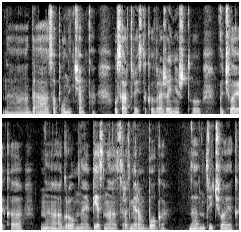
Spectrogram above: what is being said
да, заполнить чем-то. У Сартра есть такое выражение, что у человека огромная бездна с размером Бога да, внутри человека.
